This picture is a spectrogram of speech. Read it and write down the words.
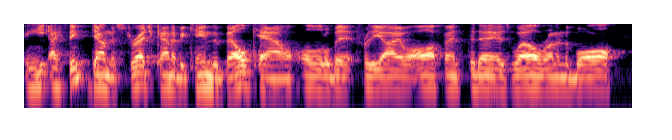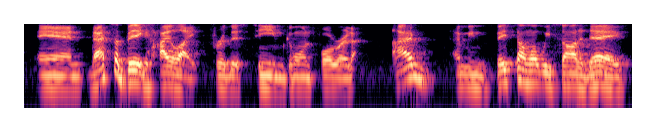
he, I think down the stretch kind of became the bell cow a little bit for the Iowa offense today as well, running the ball And that's a big highlight for this team going forward. I I mean, based on what we saw today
